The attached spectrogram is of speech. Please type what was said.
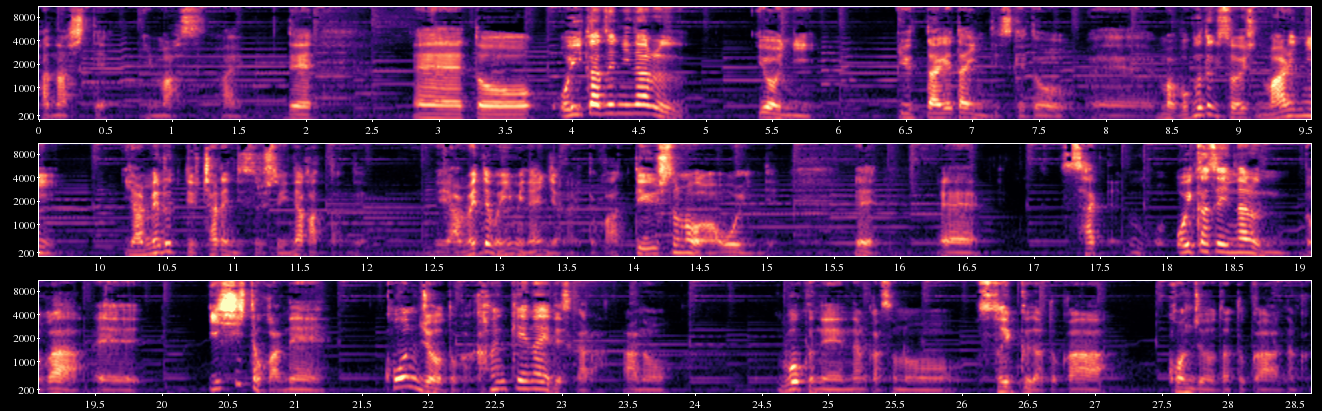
話しています。はい。で、えっ、と、追い風になるように言ってあげたいんですけど、えーまあ僕の時そういう人、周りに辞めるっていうチャレンジする人いなかったんで、で辞めても意味ないんじゃないとかっていう人の方が多いんで、で、えーさ、追い風になるのが、えー意志とかね、根性とか関係ないですから、あの、僕ね、なんかその、ストイックだとか、根性だとか、なんか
